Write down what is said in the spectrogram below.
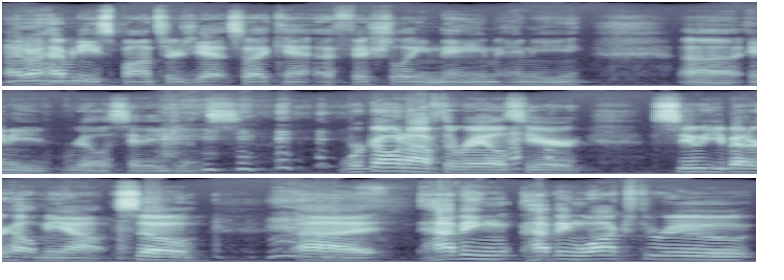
I don't have any sponsors yet, so I can't officially name any uh, any real estate agents. We're going off the rails here. Sue, you better help me out. So uh, having having walked through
